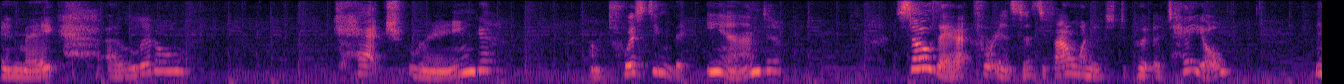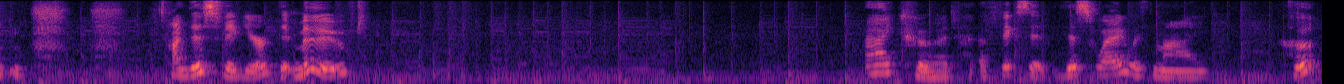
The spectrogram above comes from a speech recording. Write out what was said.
And make a little catch ring. I'm twisting the end so that, for instance, if I wanted to put a tail on this figure that moved, I could affix it this way with my hook,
